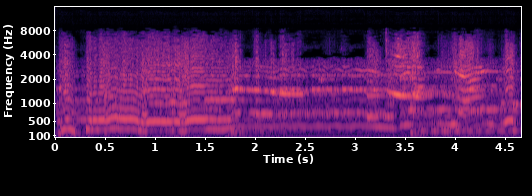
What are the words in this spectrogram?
自从两眼一闭，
